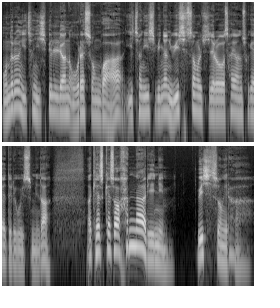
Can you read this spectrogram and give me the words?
오늘은 2021년 올해송과 2022년 위시송을 주제로 사연 소개해드리고 있습니다. 아, 계속해서 한나리님, 위시송이라.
